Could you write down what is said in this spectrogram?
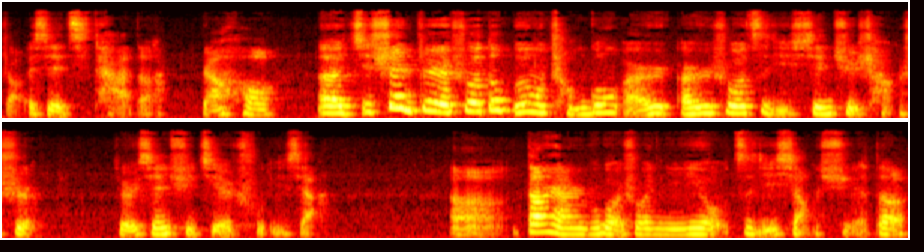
找一些其他的。然后呃，甚至说都不用成功，而而是说自己先去尝试，就是先去接触一下。呃，当然，如果说你有自己想学的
